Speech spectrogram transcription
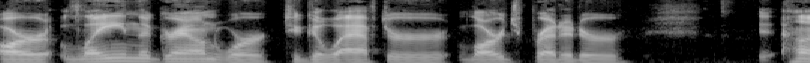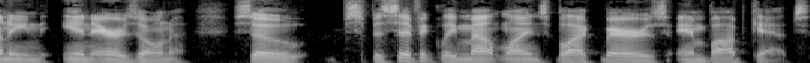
are laying the groundwork to go after large predator eh, hunting in Arizona. So specifically mountain lions, black bears, and bobcats.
